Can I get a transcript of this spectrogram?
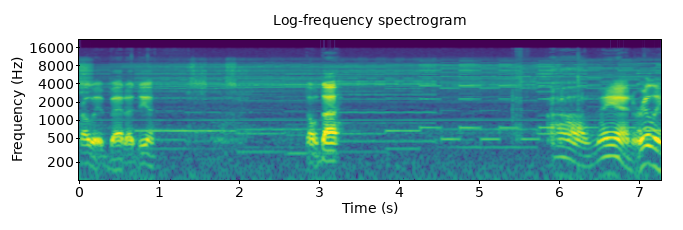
Probably a bad idea. Don't die. Oh, man. Really?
